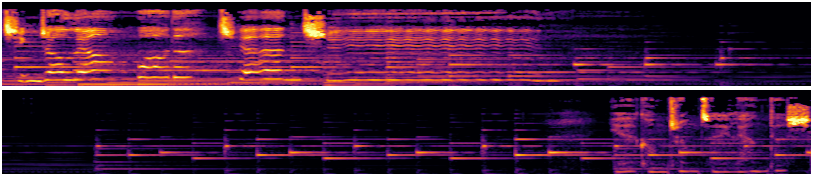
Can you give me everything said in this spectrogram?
请照亮我的前行。夜空中最亮的星，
